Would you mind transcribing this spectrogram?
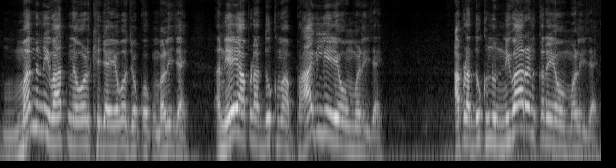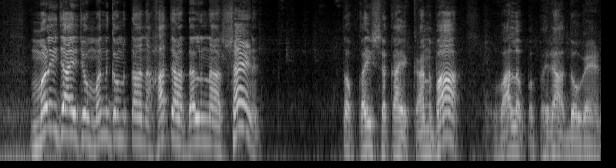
મનની વાતને ઓળખી જાય એવો જો કોક મળી જાય. અને એ આપણા દુઃખમાં ભાગ લે એવો મળી જાય. આપણા દુઃખનું નિવારણ કરે એવો મળી જાય. મળી જાય જો મનગમતા હાચા દલના શેણ, તો કહી શકાય કાનભા વાલપ ભર્યા દો વેણ.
